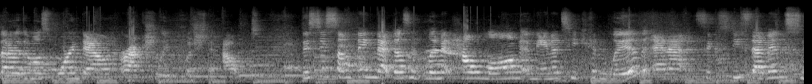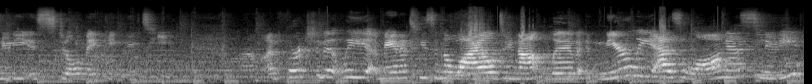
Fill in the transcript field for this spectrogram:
that are the most worn down are actually pushed out. This is something that doesn't limit how long a manatee can live and at 67, Snooty is still making new teeth. Um, unfortunately, manatees in the wild do not live nearly as long as Snooty.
